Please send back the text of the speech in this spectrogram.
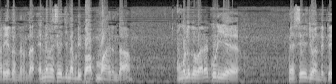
அறிய தந்திருந்தார். என்ன மெசேஜ்னு அப்படி பார்ப்போமா இருந்தா உங்களுக்கு வரக்கூடிய மெசேஜ் வந்துட்டு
